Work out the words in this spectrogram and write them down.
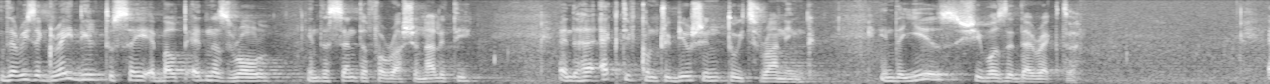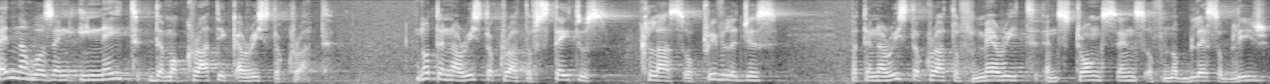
there is a great deal to say about Edna's role in the Center for Rationality and her active contribution to its running in the years she was the director. Edna was an innate democratic aristocrat, not an aristocrat of status, class, or privileges, but an aristocrat of merit and strong sense of noblesse oblige,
